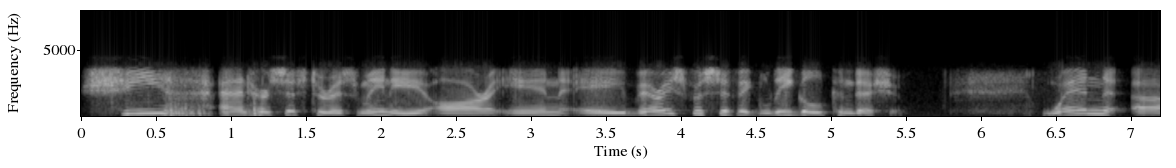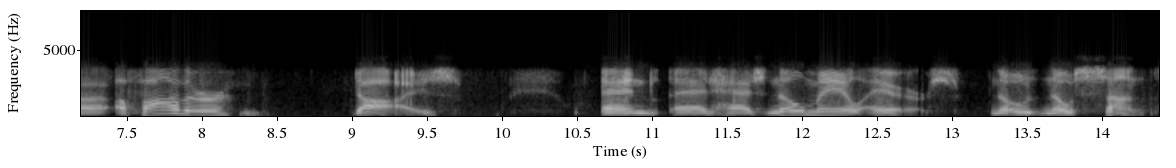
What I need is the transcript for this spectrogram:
she and her sister Ismene are in a very specific legal condition. When uh, a father dies and, and has no male heirs, no no sons,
